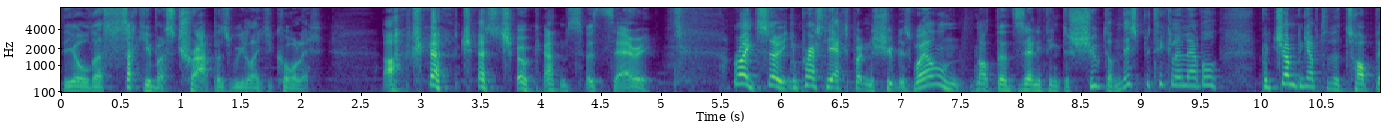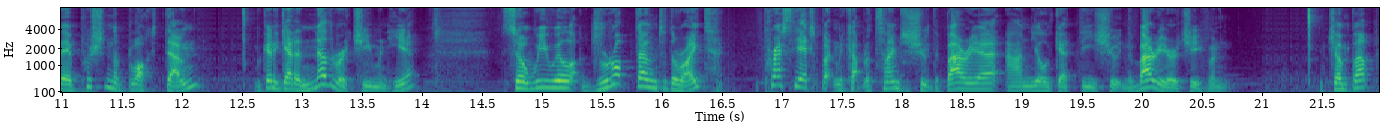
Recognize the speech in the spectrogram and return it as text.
The old uh, succubus trap, as we like to call it. Oh, just joke, I'm so sorry. Right, so you can press the X button to shoot as well. Not that there's anything to shoot on this particular level, but jumping up to the top there, pushing the blocks down. We're going to get another achievement here. So we will drop down to the right, press the X button a couple of times to shoot the barrier, and you'll get the shooting the barrier achievement. Jump up,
